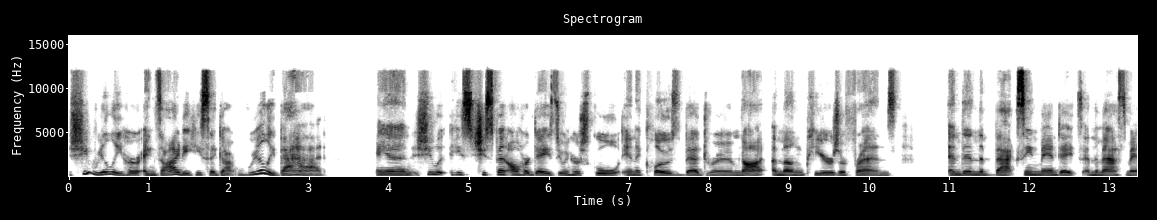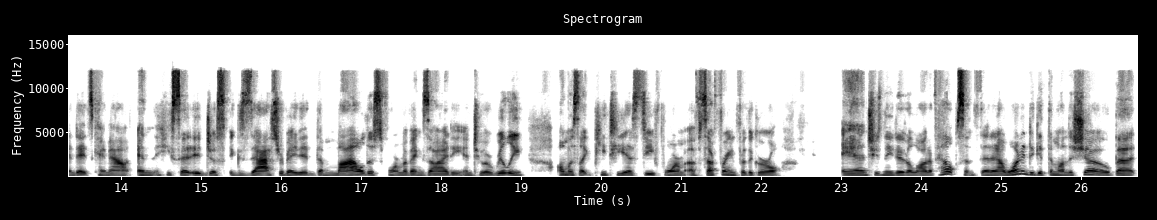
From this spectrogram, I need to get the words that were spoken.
she really her anxiety he said got really bad and she would he she spent all her days doing her school in a closed bedroom not among peers or friends. And then the vaccine mandates and the mask mandates came out and he said it just exacerbated the mildest form of anxiety into a really almost like PTSD form of suffering for the girl and she's needed a lot of help since then. And I wanted to get them on the show, but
